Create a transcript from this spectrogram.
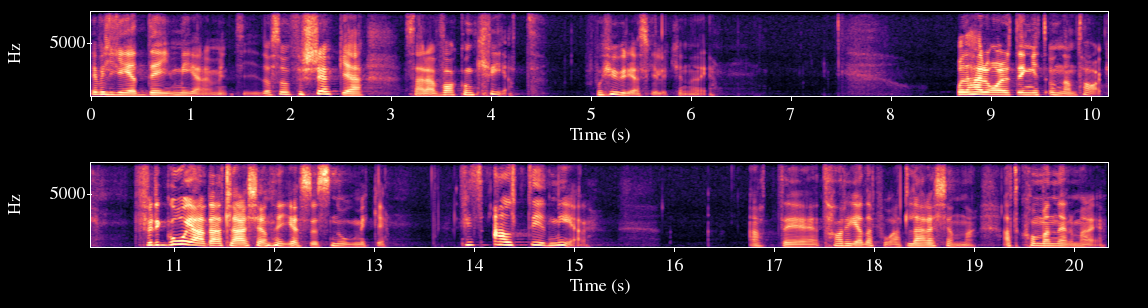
Jag vill ge dig mer av min tid och så försöker jag så här, vara konkret på hur jag skulle kunna det. Och det här året är inget undantag. För det går ju aldrig att lära känna Jesus nog mycket. Det finns alltid mer att eh, ta reda på, att lära känna, att komma närmare.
